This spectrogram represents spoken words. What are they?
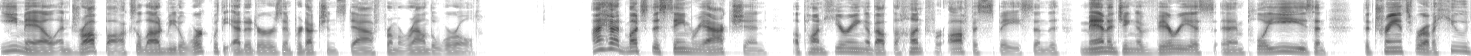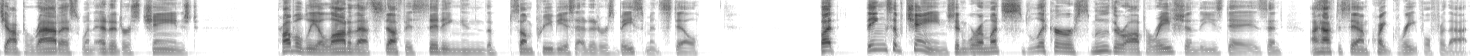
email and Dropbox allowed me to work with the editors and production staff from around the world. I had much the same reaction upon hearing about the hunt for office space and the managing of various uh, employees and the transfer of a huge apparatus when editors changed. Probably a lot of that stuff is sitting in the some previous editor's basement still. But things have changed and we're a much slicker, smoother operation these days, and I have to say I'm quite grateful for that.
